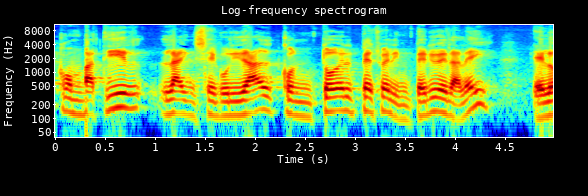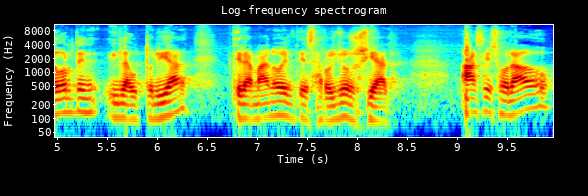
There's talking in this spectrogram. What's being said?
combatir la inseguridad con todo el peso del imperio de la ley, el orden y la autoridad de la mano del desarrollo social, asesorado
